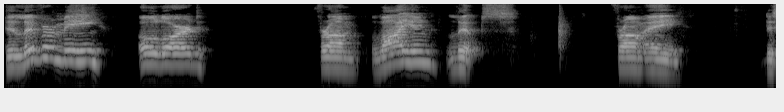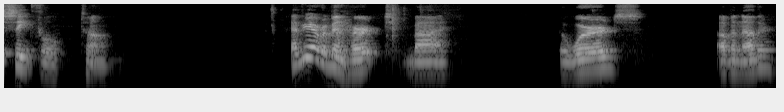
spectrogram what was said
Deliver me, O Lord, from lying lips, from a deceitful tongue. Have you ever been hurt by the words of another?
